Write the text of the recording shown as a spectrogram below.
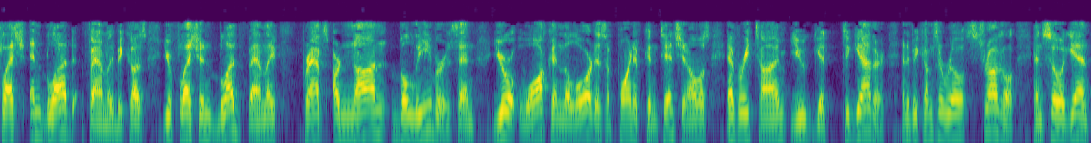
flesh and blood family because your flesh and blood family perhaps are non-believers and your walk in the Lord is a point of contention almost every time you get together. And it becomes a real struggle. And so again,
